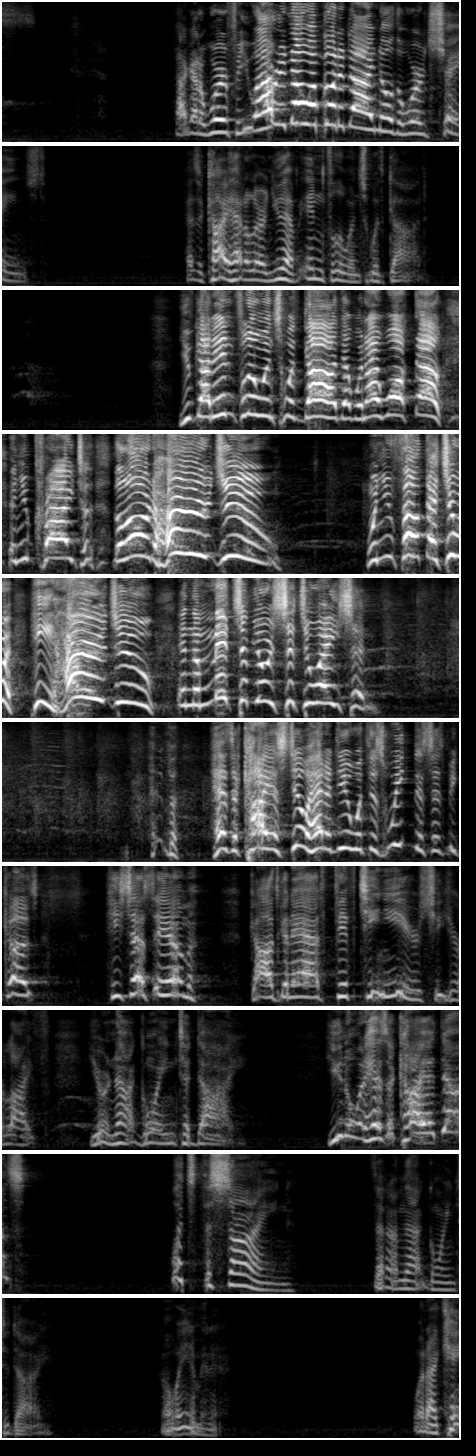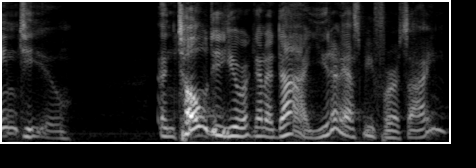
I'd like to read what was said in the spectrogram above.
I got a word for you. I already know I'm going to die. No, the word's changed. Hezekiah had to learn you have influence with God. You've got influence with God that when I walked out and you cried to the Lord heard you. When you felt that you were, He heard you in the midst of your situation. Hezekiah still had to deal with his weaknesses because he says to him, God's going to add 15 years to your life. You're not going to die. You know what Hezekiah does? What's the sign that I'm not going to die? Oh, wait a minute. When I came to you and told you you were going to die, you didn't ask me for a sign.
